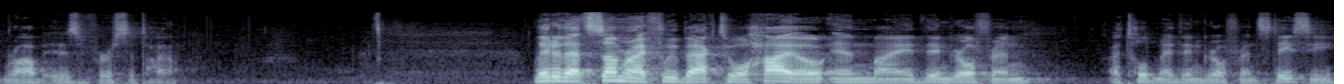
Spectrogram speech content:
Rob is versatile. Later that summer, I flew back to Ohio, and my then girlfriend, I told my then girlfriend Stacy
